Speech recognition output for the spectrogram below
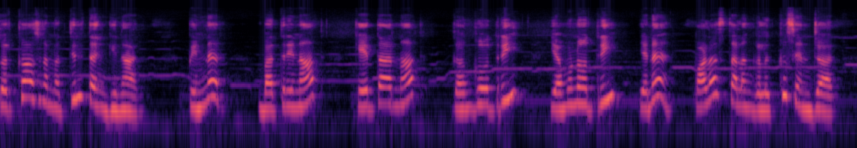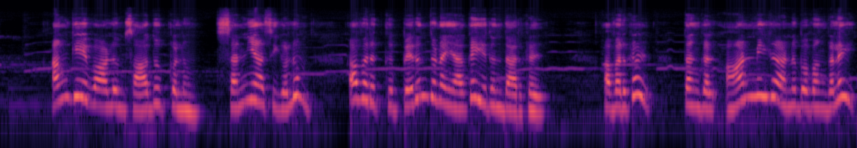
சொர்க்காசிரமத்தில் தங்கினார். பின்னர் பத்ரிநாத் கேதார்நாத் கங்கோத்ரி யமுனோத்ரி என பல ஸ்தலங்களுக்கு சென்றார். அங்கே வாழும் சாதுக்களும் சந்நியாசிகளும் அவருக்கு பெருந்துணையாக இருந்தார்கள். அவர்கள் தங்கள் ஆன்மீக அனுபவங்களை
